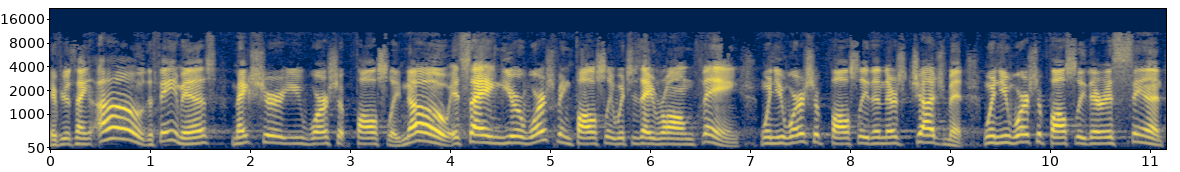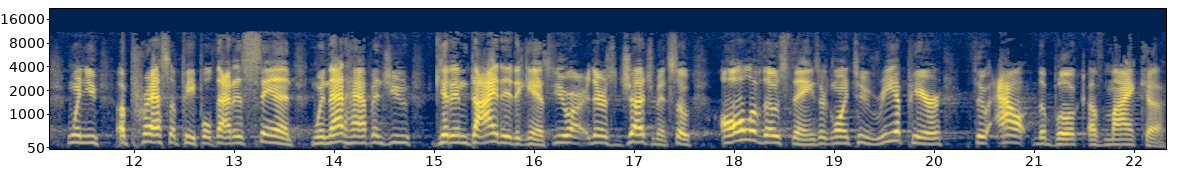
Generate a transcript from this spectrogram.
If you're thinking, oh, the theme is make sure you worship falsely. No, it's saying you're worshiping falsely, which is a wrong thing. When you worship falsely, then there's judgment. When you worship falsely, there is sin. When you oppress a people, that is sin. When that happens, you get indicted against. You are, there's judgment. So all of those things are going to reappear throughout the book of Micah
